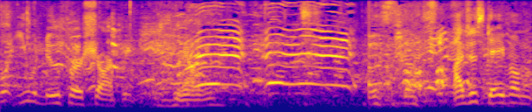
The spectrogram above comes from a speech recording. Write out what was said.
What you would do for a sharpie, you know? I just gave him.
